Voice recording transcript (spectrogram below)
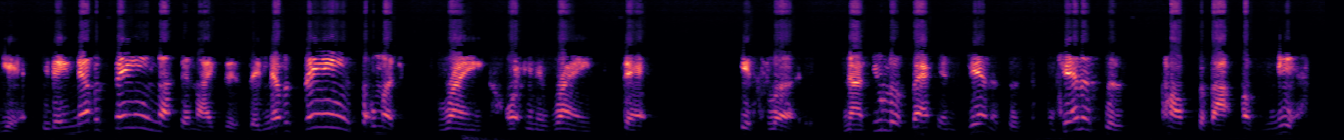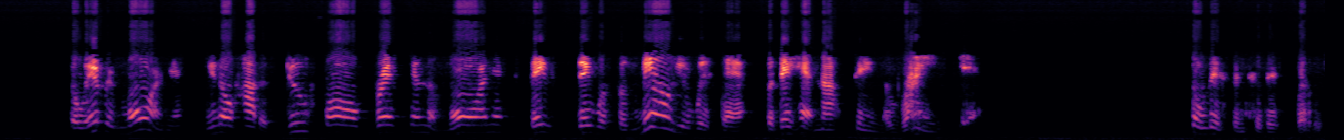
yet. See, they never seen nothing like this. They've never seen so much rain or any rain that it flooded. Now, if you look back in Genesis, Genesis talks about a mist. So every morning, you know how the dew fall fresh in the morning? They they were familiar with that, but they had not seen the rain yet. So listen to this verse.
